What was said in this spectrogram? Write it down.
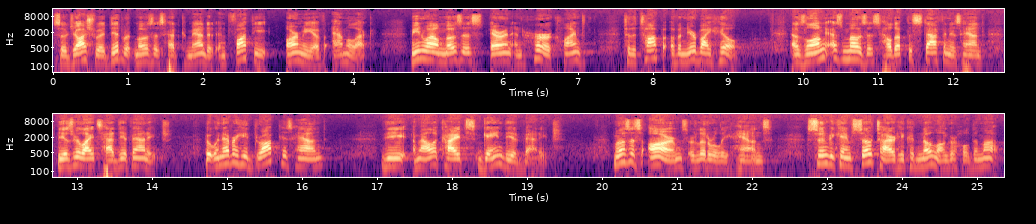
So Joshua did what Moses had commanded and fought the army of Amalek. Meanwhile, Moses, Aaron, and Hur climbed to the top of a nearby hill. As long as Moses held up the staff in his hand, the Israelites had the advantage. But whenever he dropped his hand, the Amalekites gained the advantage. Moses' arms, or literally hands, soon became so tired he could no longer hold them up.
